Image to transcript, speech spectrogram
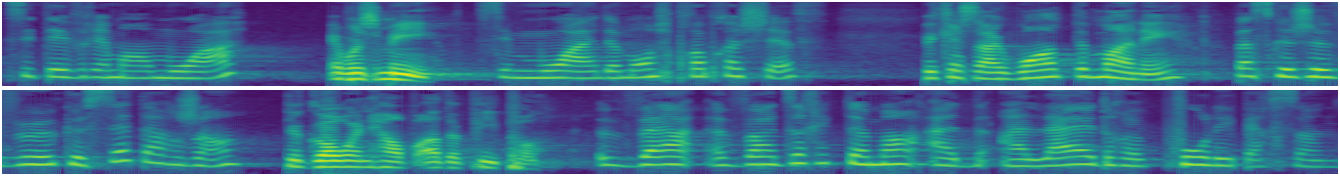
c'était vraiment moi, It was me c'est moi, de mon propre chef, because I want the money parce que je veux que cet argent to go and help other people. va, va directement à, à l'aide pour les personnes.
